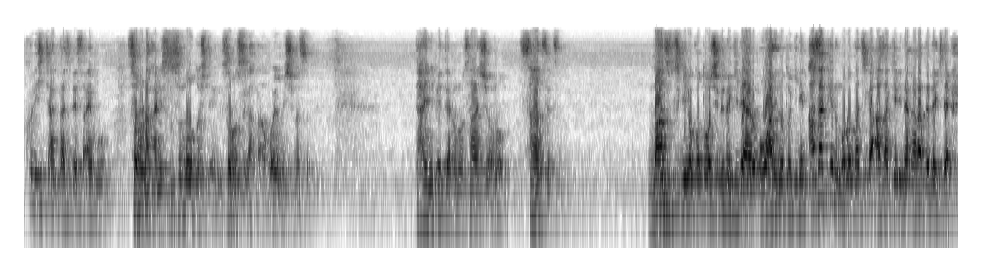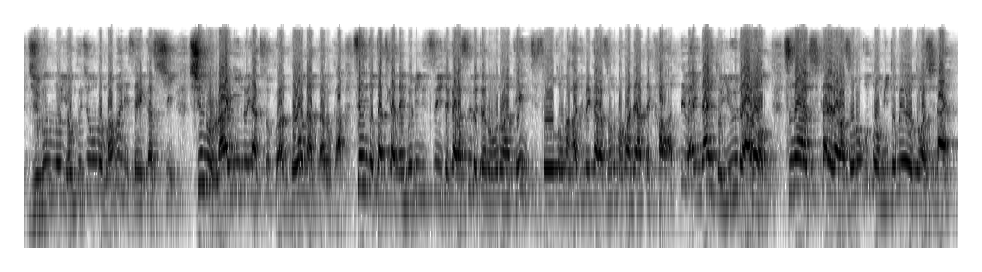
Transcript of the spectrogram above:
クリスチャンたちでさえもその中に進もうとしているその姿をお読みします。第二ペテロの3章の3節。まず次のことを知るべきである終わりの時にあざける者たちがあざけりながら出てきて自分の欲情のままに生活し主の来臨の約束はどうなったのか先祖たちが眠りについてから全てのものは天地創造の初めからそのままであって変わってはいないと言うであろう。すなわち彼らはそのことを認めようとはしない。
